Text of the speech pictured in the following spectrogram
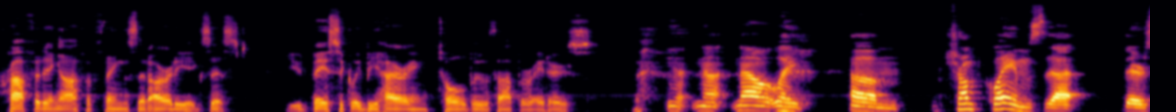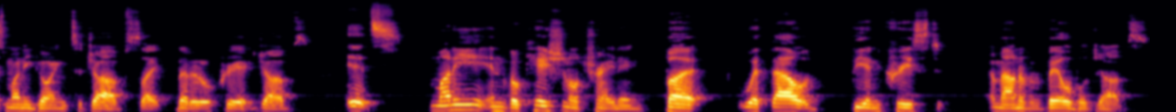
profiting off of things that already exist. You'd basically be hiring toll booth operators. Yeah. Now, now, like, um, Trump claims that there's money going to jobs, like that it'll create jobs. It's money in vocational training, but without the increased amount of available jobs.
